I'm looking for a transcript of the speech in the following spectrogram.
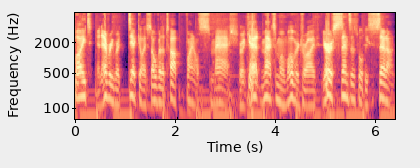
bite, and every ridiculous over-the-top final smash. Forget Maximum Overdrive, your senses will be set on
